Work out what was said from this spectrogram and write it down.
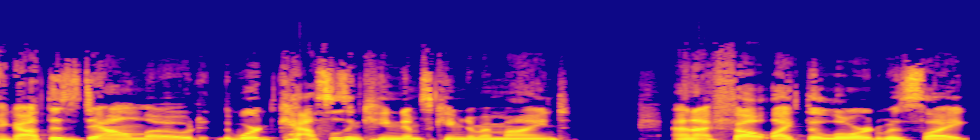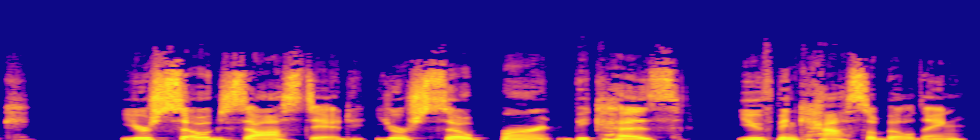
I got this download. The word castles and kingdoms came to my mind. And I felt like the Lord was like, you're so exhausted. You're so burnt because you've been castle building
